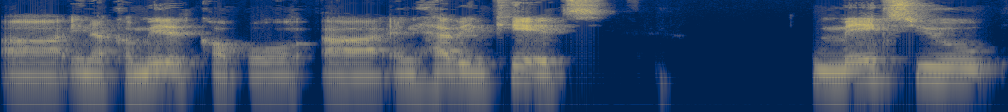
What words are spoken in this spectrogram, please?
uh, in a committed couple, uh, and having kids makes you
